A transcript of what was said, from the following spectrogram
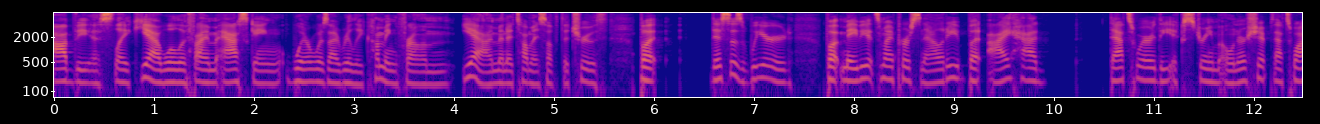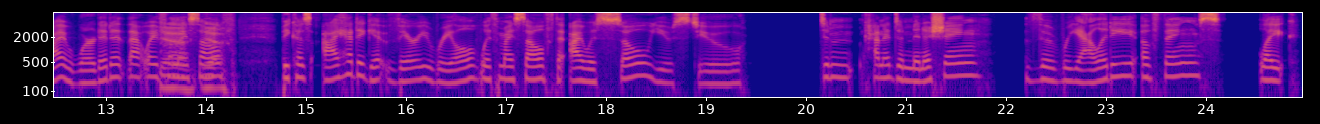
obvious like yeah, well if I'm asking where was I really coming from? Yeah, I'm going to tell myself the truth. But this is weird, but maybe it's my personality, but I had that's where the extreme ownership that's why i worded it that way for Yeah, yeah. myself because i had to get very real with myself that i was so used to dim- kind of diminishing the reality of things like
